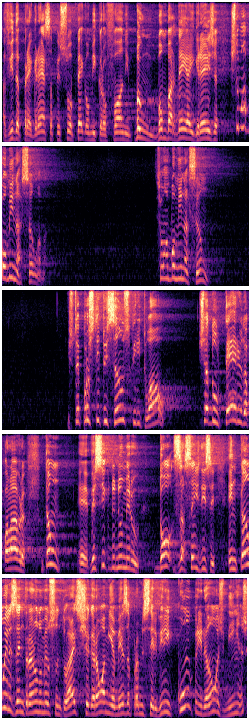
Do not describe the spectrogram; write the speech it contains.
a vida pregressa. A pessoa pega o microfone, bum, bombardeia a igreja. Isto é uma abominação, amado. Isso é uma abominação. Isto é prostituição espiritual. Isso é adultério da palavra. Então, é, versículo número 16 disse: Então eles entrarão no meu santuário, chegarão à minha mesa para me servirem e cumprirão as minhas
